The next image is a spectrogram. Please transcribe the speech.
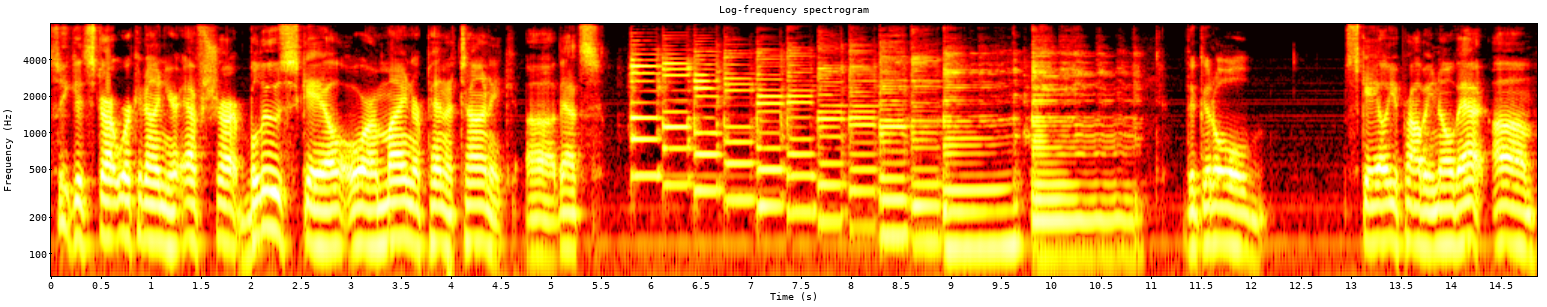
So you could start working on your F sharp blues scale or a minor pentatonic. Uh, that's the good old scale. You probably know that. Um,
